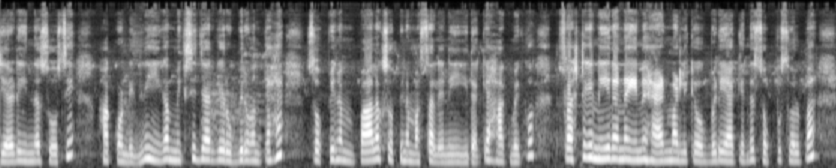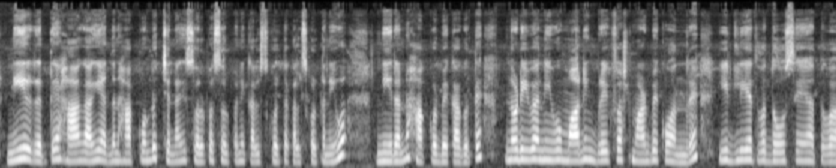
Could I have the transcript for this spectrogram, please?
ಜರಡಿಯಿಂದ ಸೋಸಿ ಹಾಕ್ಕೊಂಡಿದ್ದೀನಿ. ಈಗ ಮಿಕ್ಸಿ ಜಾರ್ಗೆ ರುಬ್ಬಿರುವಂತಹ ಸೊಪ್ಪಿನ, ಪಾಲಕ್ ಸೊಪ್ಪಿನ ಮಸಾಲೆನ ಇದಕ್ಕೆ ಹಾಕಬೇಕು. ಫಸ್ಟಿಗೆ ನೀರನ್ನು ಏನು ಹ್ಯಾಡ್ ಮಾಡಲಿಕ್ಕೆ ಹೋಗಬೇಡಿ. ಯಾಕೆಂದರೆ ಸೊಪ್ಪು ಸ್ವಲ್ಪ ನೀರಿರುತ್ತೆ ಹಾಗಾಗಿ ಅದನ್ನು ಹಾಕ್ಕೊಂಡು ಚೆನ್ನಾಗಿ ಸ್ವಲ್ಪ ಸ್ವಲ್ಪನೇ ಕಲಿಸ್ಕೊಳ್ತಾ ಕಲಿಸ್ಕೊಳ್ತಾ ನೀವು ನೀರನ್ನು ಹಾಕ್ಕೊಳ್ಬೇಕಾಗುತ್ತೆ. ನೋಡಿ ಇವಾಗ ನೀವು ಮಾರ್ನಿಂಗ್ ಬ್ರೇಕ್ಫಾಸ್ಟ್ ಮಾಡಬೇಕು ಅಂದರೆ ಇಡ್ಲಿ ಅಥವಾ ದೋಸೆ ಅಥವಾ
